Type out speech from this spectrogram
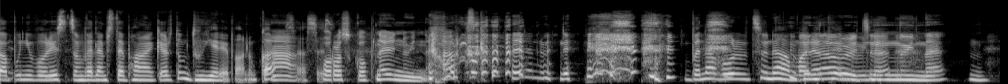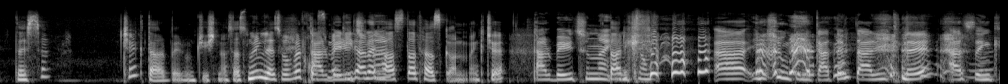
կապ ունի, որ ես ծնվել եմ Ստեփանակերտում, դու Երևանում, կարո՞ղ ես ասես։ Հորոսկոպները նույնն է։ Հորոսկոպները նույնն է։ Բնավորությունը համարյա թե նույնն է։ Տեսա չենք տարբերում ճիշտ ասած։ Նույն լեզվով էլ խոսում ենք իրար հաստատ հասկանում ենք, չէ։ Տարբերությունը ինչու ինչու կնկատեմ տարիքն է, ասենք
